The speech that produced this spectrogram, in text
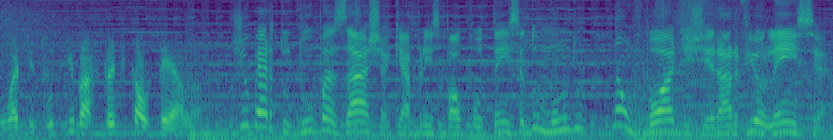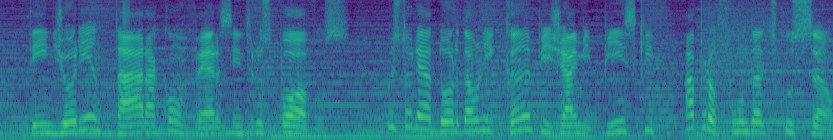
uma atitude de bastante cautela. Gilberto Dupas acha que a principal potência do mundo não pode gerar violência, tem de orientar a conversa entre os povos. O historiador da Unicamp, Jaime Pinsky, aprofunda a discussão.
